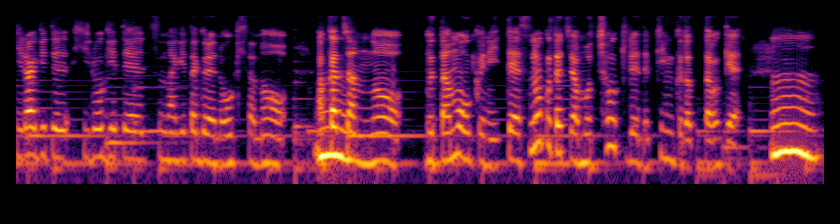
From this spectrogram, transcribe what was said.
広げて広げてつなげたぐらいの大きさの赤ちゃんの豚も奥にいて、その子たちはもう超綺麗でピンクだったわけ。うん。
